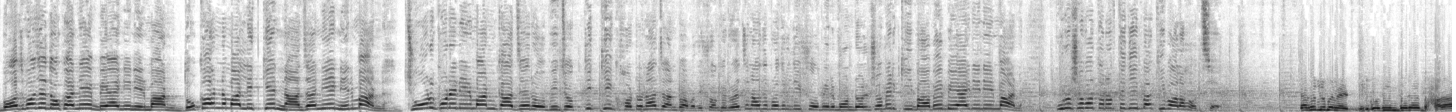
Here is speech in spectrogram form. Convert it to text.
বজবজে দোকানে বেআইনি নির্মাণ। দোকান মালিককে না জানিয়ে নির্মাণ। জোর করে নির্মাণ কাজের অভিযোগ। ঠিক কি ঘটনা জানব আমাদের সঙ্গে রয়েছেন আমাদের প্রতিনিধি সবির মন্ডল সবির কীভাবে বেআইনি নির্মাণ? পুরসভার তরফ থেকেই বা কি বলা হচ্ছে? দেখো মানে দীর্ঘদিন ধরে ভাড়া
